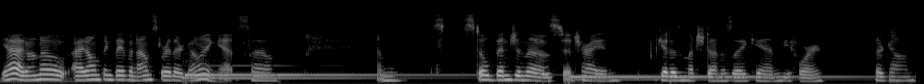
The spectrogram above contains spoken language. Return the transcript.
yeah, I don't know. I don't think they've announced where they're going yet, so I'm s- still binging those to try and get as much done as I can before they're gone.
